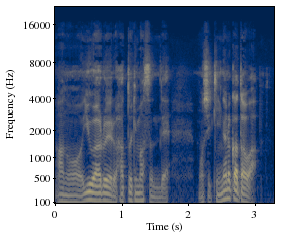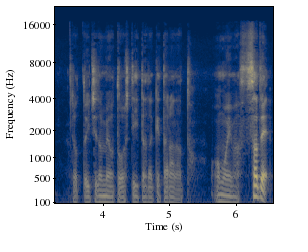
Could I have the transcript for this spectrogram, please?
あの、URL 貼っときますんで、もし気になる方は、ちょっと一度目を通していただけたらなと思います。さて、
